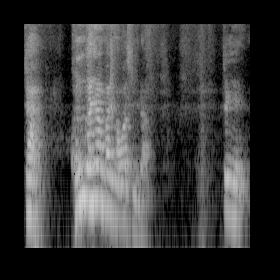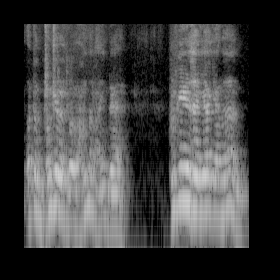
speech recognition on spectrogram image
자, 공간이란 말이 나왔습니다. 저기 어떤 종교를 뭐한 건 아닌데 불교에서 이야기하는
